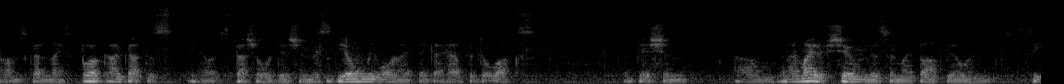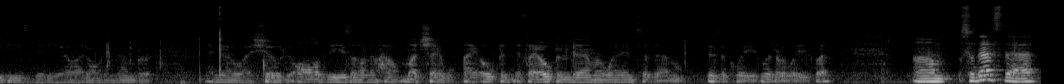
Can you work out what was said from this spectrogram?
Um, it's got a nice book. I've got this, you know, special edition. This is the only one I think I have the deluxe edition, um, and I might have shown this in my Bob Dylan CDs video. I don't remember. I know I showed all of these. I don't know how much I, I opened, if I opened them or went into them physically, literally, but um, so that's that.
